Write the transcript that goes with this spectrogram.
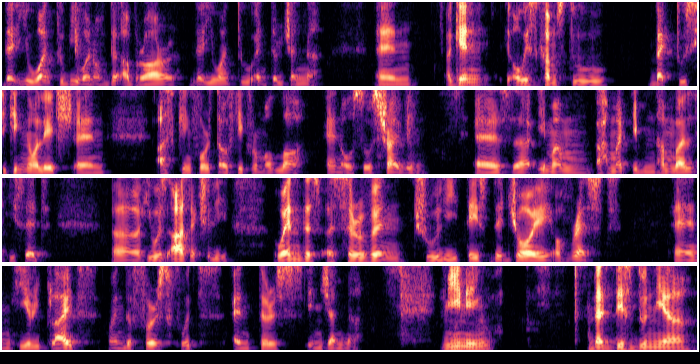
that you want to be one of the abrar, that you want to enter Jannah. And again, it always comes to back to seeking knowledge and asking for tawfiq from Allah and also striving. As uh, Imam Ahmad ibn Hanbal, he said, uh, he was asked actually, when does a servant truly taste the joy of rest? And he replied, when the first foot enters in Jannah. Meaning that this dunya,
